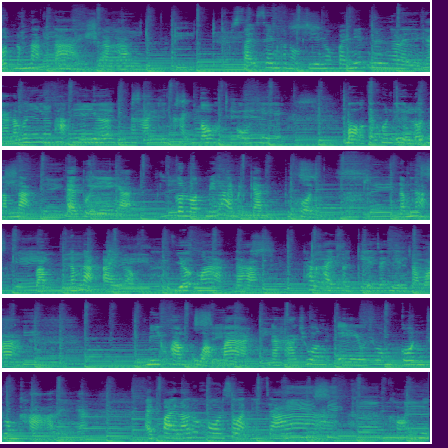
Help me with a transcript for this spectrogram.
ลดน้ำหนักได้นะคะ ใส่เส้นขนมจีนลงไปนิดนึงอะไรอย่างเงี้ยแล้วก็กินผักเยอะๆนะคะ กินไข่ต้มโอเค บอกแต่คนอื่นลดน้ำหนัก แต่ตัวเองอะ ก็ลดไม่ได้เหมือนกันทุกคนน้ำหนักแบบน้ำหนักไอแบบเยอะมากนะคะ ถ้าใครสังเกตจะเห็นแบบว่า มีความอวบมากนะคะ ช่วงเอว ช่วงก้นช่วงขาอะไรอย่างเงี้ยไอไปแล้วทุกคนสวัสดีจ้า ขอให้มี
